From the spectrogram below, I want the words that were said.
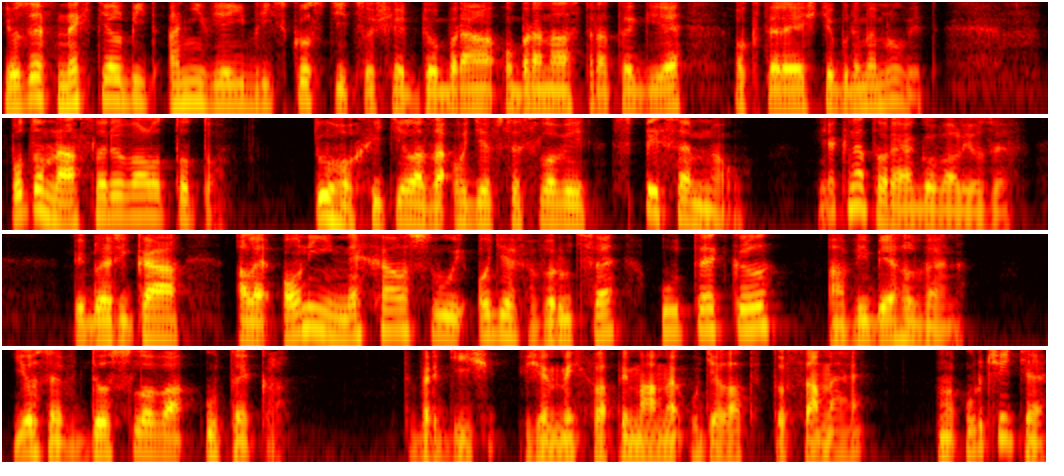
Josef nechtěl být ani v její blízkosti, což je dobrá obraná strategie, o které ještě budeme mluvit. Potom následovalo toto. Tu ho chytila za oděv se slovy spi se mnou. Jak na to reagoval Josef? Bible říká, ale on jí nechal svůj oděv v ruce, utekl a vyběhl ven. Josef doslova utekl. Tvrdíš, že my chlapi máme udělat to samé? No určitě.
